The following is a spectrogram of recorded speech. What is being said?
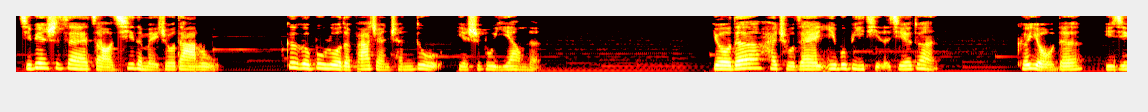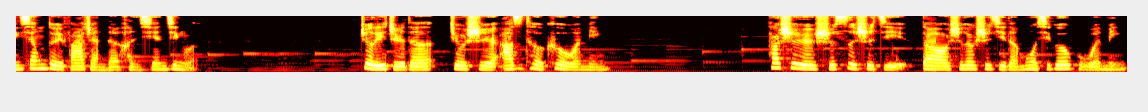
即便是在早期的美洲大陆，各个部落的发展程度也是不一样的。有的还处在衣不蔽体的阶段，可有的已经相对发展的很先进了。这里指的就是阿兹特克文明，它是14世纪到16世纪的墨西哥古文明，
